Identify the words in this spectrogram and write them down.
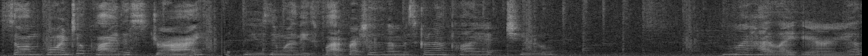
So I'm going to apply this dry using one of these flat brushes and I'm just going to apply it to my highlight area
